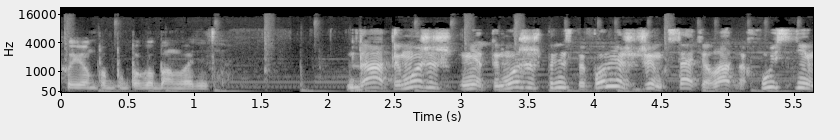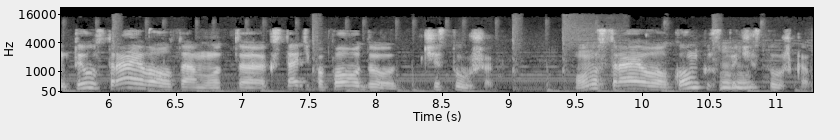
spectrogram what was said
Хуем по, по губам водить. Да, ты можешь, нет, ты можешь, в принципе, помнишь, Джим, кстати, ладно, хуй с ним, ты устраивал там, вот, э, кстати, по поводу частушек. Он устраивал конкурс по Мгм. частушкам.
